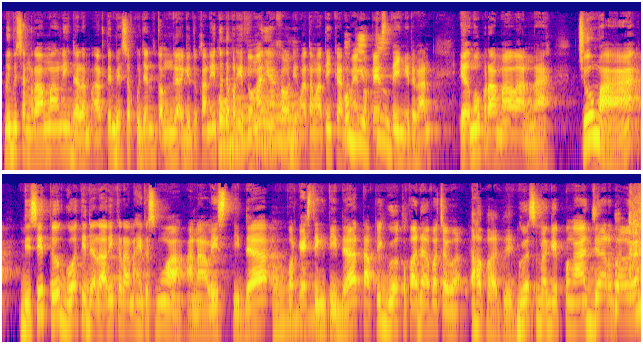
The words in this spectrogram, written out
lu bisa ngeramal nih dalam artian besok hujan atau enggak gitu kan. Itu ada Oh. perhitungannya kalau di matematika Oh, namanya gitu. forecasting gitu kan. Ilmu peramalan. Nah, cuma di situ gua tidak lari ke ranah itu semua. Analis tidak, Oh. forecasting tidak, tapi gua kepada apa coba? apa deh Gua sebagai pengajar tau kan.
